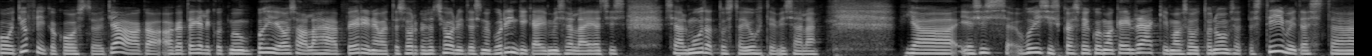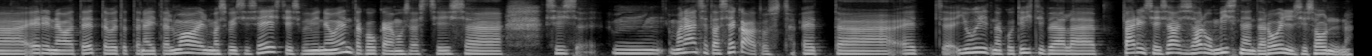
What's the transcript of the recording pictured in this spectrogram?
CodeJufiga koostööd ja, aga, aga tegelikult mu põhiosa läheb erinevates organisatsioonides nagu ringi käimisele ja siis seal muudatuste juhtimisele. ja, ja siis või siis kasvõi kui ma käin rääkimas autonoomsetest tiimidest äh, erinevate ettevõtete näitel maailmas või siis Eestis või minu enda kogemusest, siis äh,, siis mm, ma näen seda segadust, et äh,, et juhid nagu tihtipeale päris ei saa siis aru, mis nende roll siis on.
